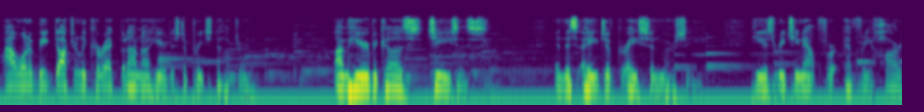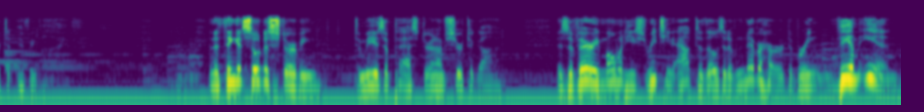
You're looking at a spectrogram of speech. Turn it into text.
I want to be doctrinally correct, but I'm not here just to preach doctrine. I'm here because Jesus, in this age of grace and mercy, He is reaching out for every heart and every life. And the thing that's so disturbing to me as a pastor, and I'm sure to God, is the very moment He's reaching out to those that have never heard to bring them in.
